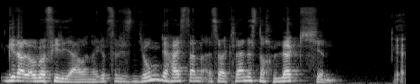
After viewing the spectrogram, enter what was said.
geht halt über viele Jahre. Und da gibt's ja diesen Jungen, der heißt dann, als er klein ist, noch Löckchen. Ja.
